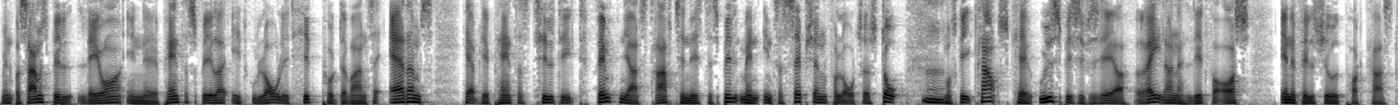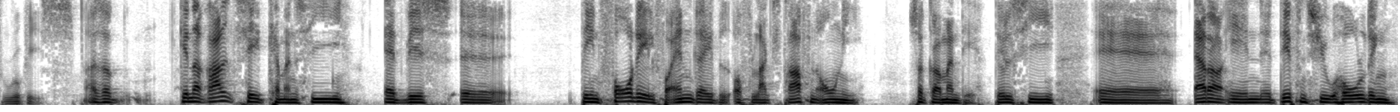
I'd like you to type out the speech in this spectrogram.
men på samme spil laver en øh, Panthers-spiller et ulovligt hit på Davante Adams. Her bliver Panthers tildelt 15 yards straf til næste spil, men interception får lov til at stå. Mm. Måske Claus kan udspecificere reglerne lidt for os, NFL-showet podcast Rookies. Altså, generelt set kan man sige, at hvis øh, det er en fordel for angrebet at få lagt straffen oveni, så gør man det. Det vil sige, øh, er der en øh, defensiv holding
